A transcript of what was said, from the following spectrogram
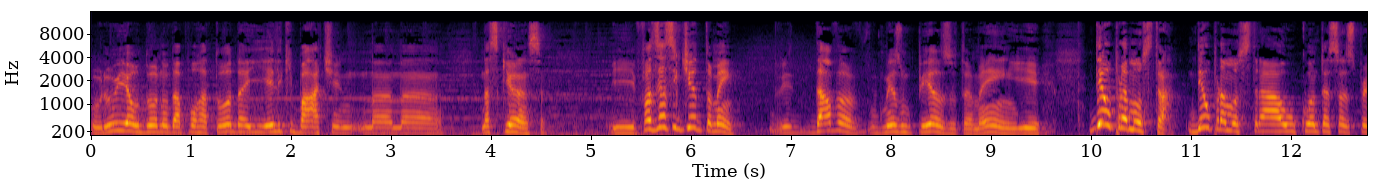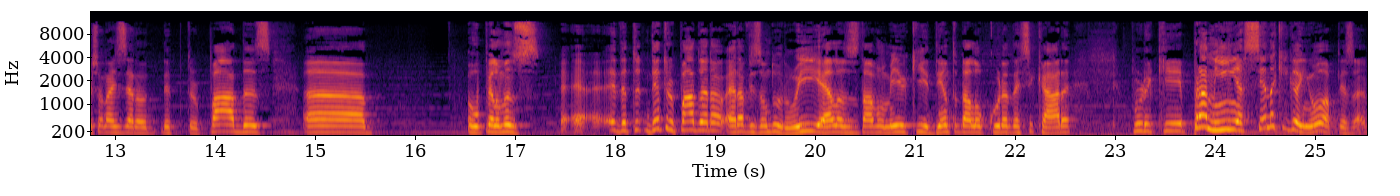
Urui é o dono da porra toda e ele que bate na, na nas crianças. E fazia sentido também. Dava o mesmo peso também e deu para mostrar. Deu para mostrar o quanto essas personagens eram deturpadas. Uh, ou pelo menos. É, é, deturpado era, era a visão do Rui, elas estavam meio que dentro da loucura desse cara. Porque, pra mim, a cena que ganhou, apesar.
